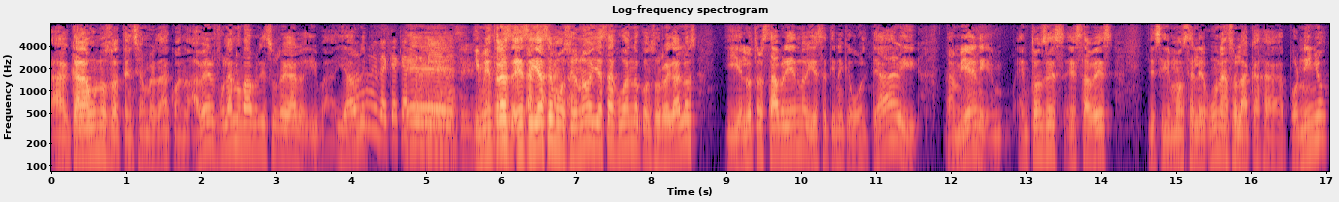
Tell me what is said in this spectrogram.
a cada uno su atención, ¿verdad? Cuando, a ver, fulano va a abrir su regalo y va y abre. Ay, de aquí a que Eh, y mientras ese ya se emocionó, ya está jugando con sus regalos y el otro está abriendo y ese tiene que voltear y también. y, entonces, esta vez decidimos hacerle una sola caja por niño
